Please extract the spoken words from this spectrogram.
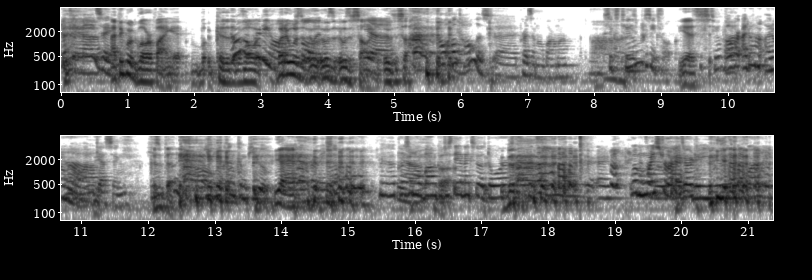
that's Yeah. amazing. I think we're glorifying it because of the was a moment, pretty but it was solid- it was it was a solid. Yeah. It was a solid. how, how tall is uh, President Obama? Six He's two. pretty tall. yes. Six two, Over. I don't know. I don't know. I'm guessing. Because You, you can compute Yeah, that yeah. information. Uh, President Yeah. Obama, could you stand next to a door so I can see? uh, what moisturizer do you use before we?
